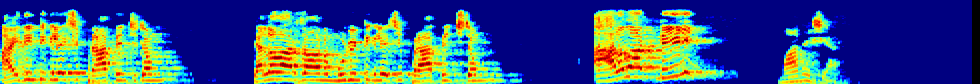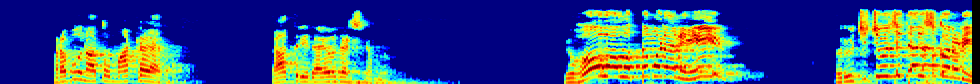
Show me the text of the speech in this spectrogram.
ఐదింటికి లేచి ప్రార్థించటం తెల్లవారుజామున మూడింటికి లేచి ప్రార్థించటం ఆ అలవాటుని మానేశాను ప్రభు నాతో మాట్లాడారు రాత్రి దైవ దర్శనంలో యహోవా ఉత్తముడని రుచి చూసి తెలుసుకొనుడి.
